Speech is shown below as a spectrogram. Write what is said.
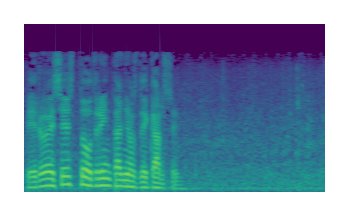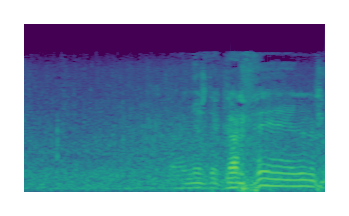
Pero es esto o 30 años de cárcel. Años de cárcel.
